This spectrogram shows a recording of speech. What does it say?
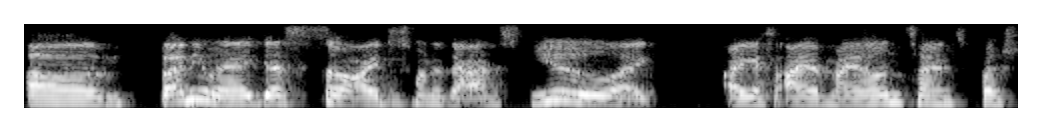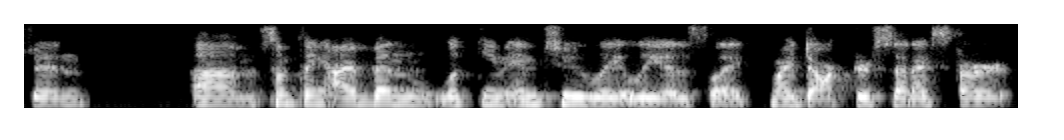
Um, but anyway, I guess so. I just wanted to ask you, like, I guess I have my own science question. Um, something I've been looking into lately is like my doctor said I start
